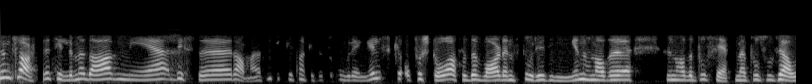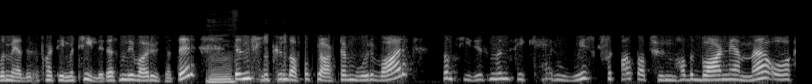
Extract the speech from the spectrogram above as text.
hun klarte det til og med da med disse ranerne som ikke snakket et ord engelsk, å forstå at det var den store ringen hun hadde, hun hadde posert med på sosiale medier et par timer tidligere som de var ute etter. Den fikk hun da forklart dem hvor var. Samtidig som hun fikk heroisk fortalt at hun hadde barn hjemme, og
